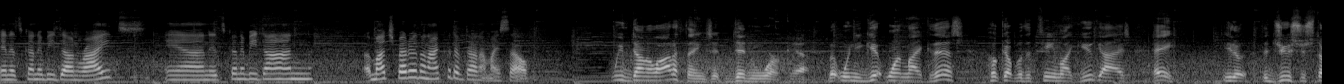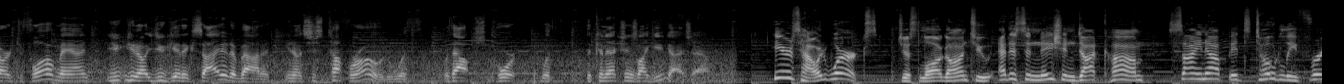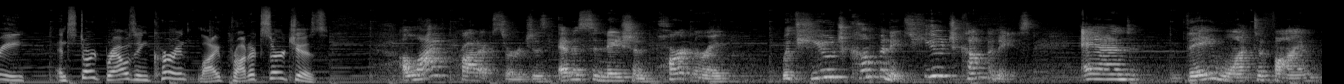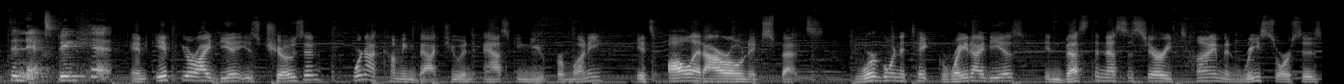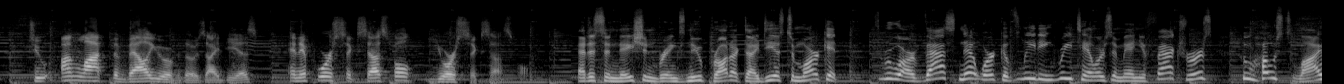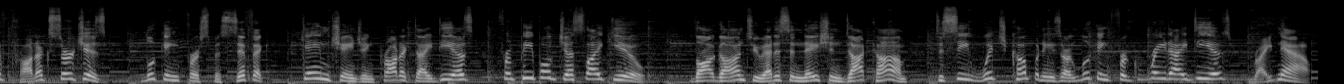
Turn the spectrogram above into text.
and it's going to be done right and it's going to be done much better than I could have done it myself. We've done a lot of things that didn't work. Yeah. But when you get one like this, hook up with a team like you guys, hey, you know, the juices start to flow, man. You, you know, you get excited about it. You know, it's just tough road with without support with the connections like you guys have. Here's how it works. Just log on to edisonnation.com, sign up, it's totally free, and start browsing current live product searches. A live product search is Edison Nation partnering with huge companies, huge companies, and they want to find the next big hit. And if your idea is chosen, we're not coming back to you and asking you for money. It's all at our own expense. We're going to take great ideas, invest the necessary time and resources to unlock the value of those ideas, and if we're successful, you're successful. Edison Nation brings new product ideas to market through our vast network of leading retailers and manufacturers who host live product searches, looking for specific, game changing product ideas from people just like you. Log on to edisonnation.com to see which companies are looking for great ideas right now.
